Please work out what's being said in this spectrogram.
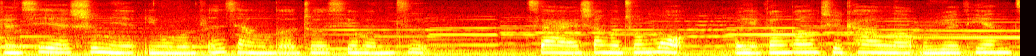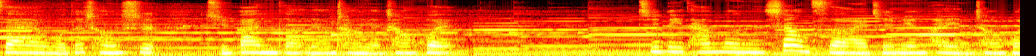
感谢失眠与我们分享的这些文字。在上个周末，我也刚刚去看了五月天在我的城市举办的两场演唱会。距离他们上次来这边开演唱会，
